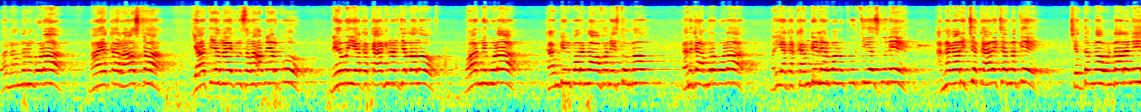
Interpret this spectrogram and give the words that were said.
వారినందరం కూడా మా యొక్క రాష్ట్ర జాతీయ నాయకుల సలహా మేరకు మేము ఈ యొక్క కాకినాడ జిల్లాలో వారిని కూడా కమిటీల పరంగా ఆహ్వానిస్తున్నాం. కనుక అందరూ కూడా మరి ఈ యొక్క కమిటీల నిర్మాణం పూర్తి చేసుకుని అన్నగారు ఇచ్చే కార్యాచరణకి సిద్ధంగా ఉండాలని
